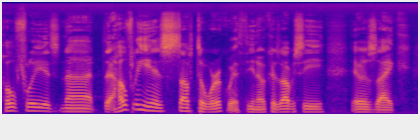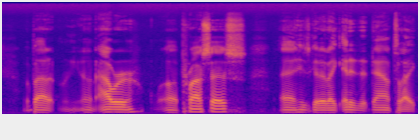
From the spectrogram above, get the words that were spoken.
Hopefully, it's not. That, hopefully, he has stuff to work with. You know, because obviously it was like about you know an hour uh, process, and he's gonna like edit it down to like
